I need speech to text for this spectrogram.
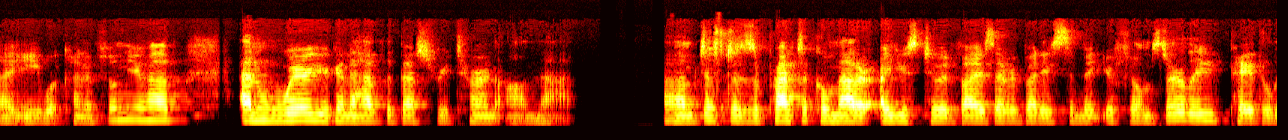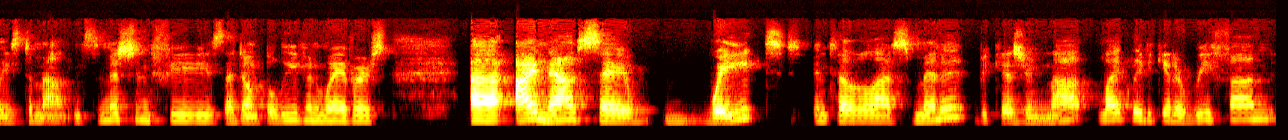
i.e., what kind of film you have, and where you're going to have the best return on that. Um, just as a practical matter, I used to advise everybody submit your films early, pay the least amount in submission fees. I don't believe in waivers. Uh, I now say wait until the last minute because you're not likely to get a refund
